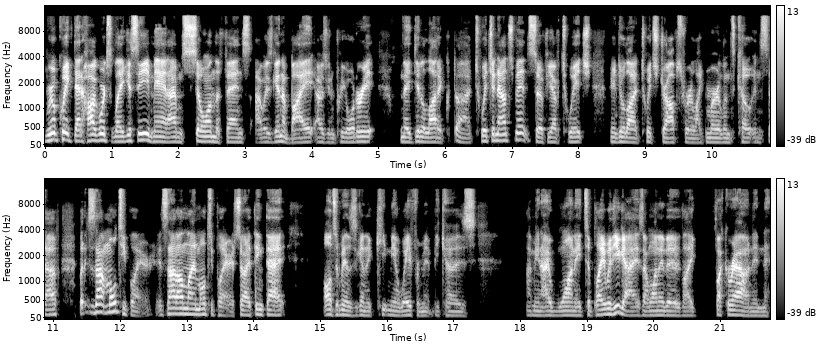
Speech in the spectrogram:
real quick, that Hogwarts Legacy, man, I'm so on the fence. I was gonna buy it, I was gonna pre-order it. And they did a lot of uh, Twitch announcements. So if you have Twitch, they're do a lot of Twitch drops for like Merlin's coat and stuff. But it's not multiplayer. It's not online multiplayer. So I think that ultimately is gonna keep me away from it because I mean, I wanted to play with you guys. I wanted to like fuck around, and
